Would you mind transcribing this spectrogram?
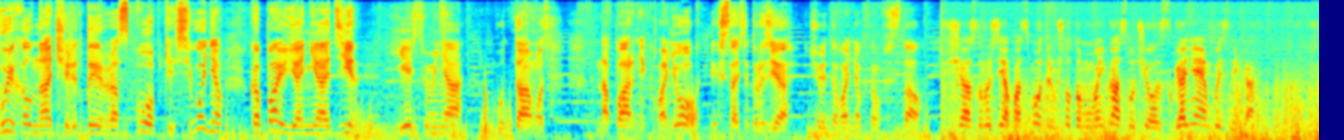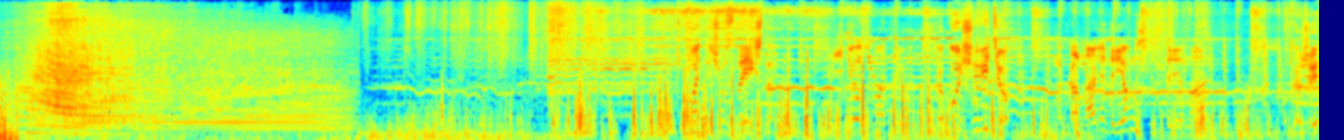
Выехал на очередные раскопки. Сегодня копаю я не один. Есть у меня вот там вот напарник Ванек. И, кстати, друзья, что это Ванек там встал? Сейчас, друзья, посмотрим, что там у Ванька случилось. Сгоняем быстренько. Вань, ты что стоишь-то? Видео смотрю. Какое еще видео? На канале Древности старина. Покажи.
